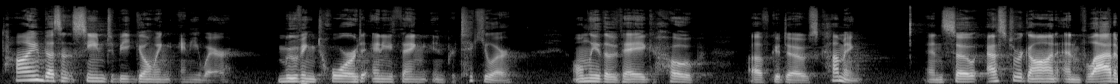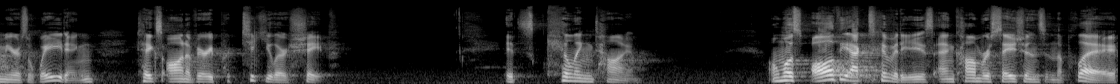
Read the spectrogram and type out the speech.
Time doesn't seem to be going anywhere, moving toward anything in particular, only the vague hope of Godot's coming. And so Estragon and Vladimir's waiting takes on a very particular shape. It's killing time. Almost all the activities and conversations in the play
